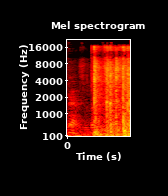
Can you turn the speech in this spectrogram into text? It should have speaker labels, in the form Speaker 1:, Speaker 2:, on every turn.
Speaker 1: events.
